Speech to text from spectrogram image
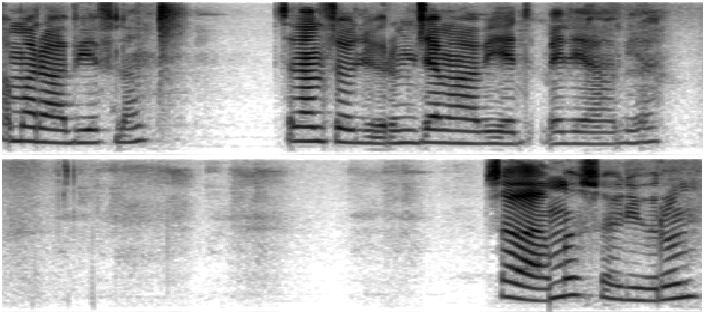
Tamar abiye falan. Selam söylüyorum Cem abiye, Melih abiye. Selamı söylüyorum.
